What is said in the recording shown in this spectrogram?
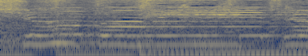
यीशु पवित्र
